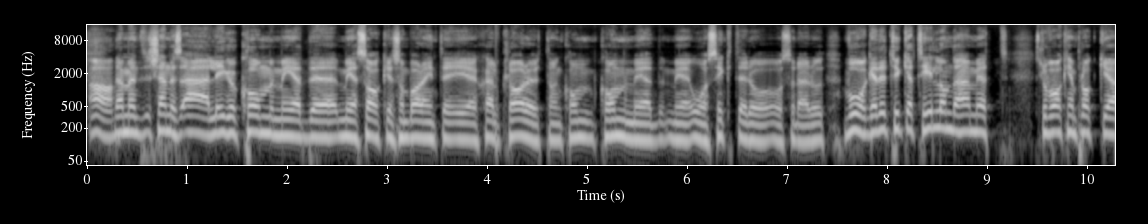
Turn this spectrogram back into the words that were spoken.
ja. Nej, men kändes ärlig och kom med, eh, med saker som bara inte är självklara, utan kom, kom med, med åsikter och, och sådär. vågade tycka till om det här med att Slovakien plocka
